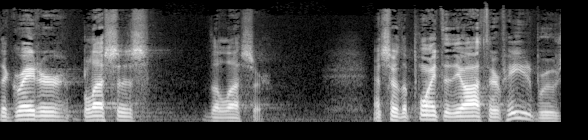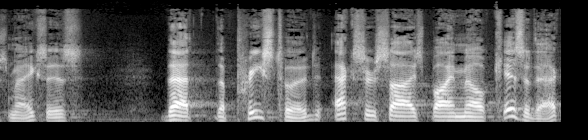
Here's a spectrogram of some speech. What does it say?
the greater blesses the lesser. And so the point that the author of Hebrews makes is that the priesthood exercised by Melchizedek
